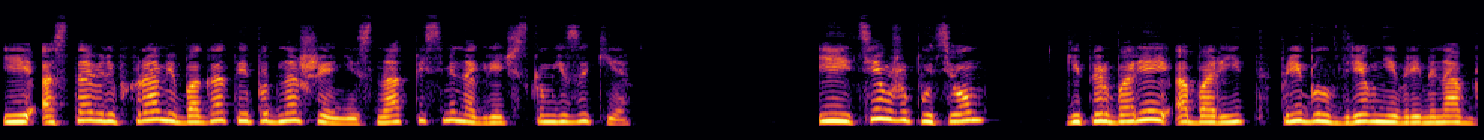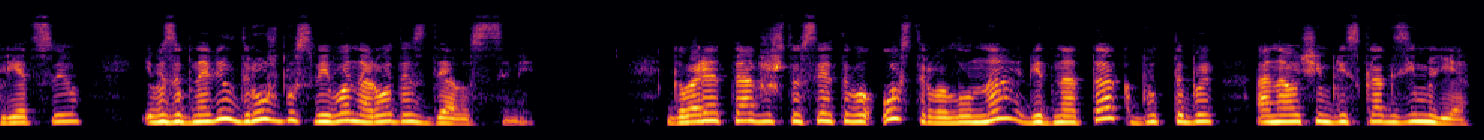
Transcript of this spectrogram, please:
и оставили в храме богатые подношения с надписями на греческом языке. И тем же путем Гиперборей Абарит прибыл в древние времена в Грецию и возобновил дружбу своего народа с делосцами. Говорят также, что с этого острова луна видна так, будто бы она очень близка к земле,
